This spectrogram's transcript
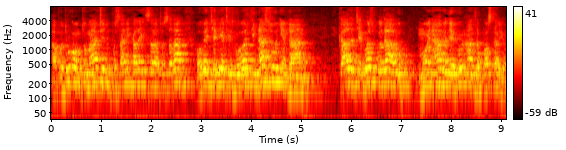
A po drugom tumačenju, poslanik alaihi salatu salam, ove će riječi izgovoriti na sudnjem danu. Kada će gospodaru, moj narod je Kur'an zapostavio.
